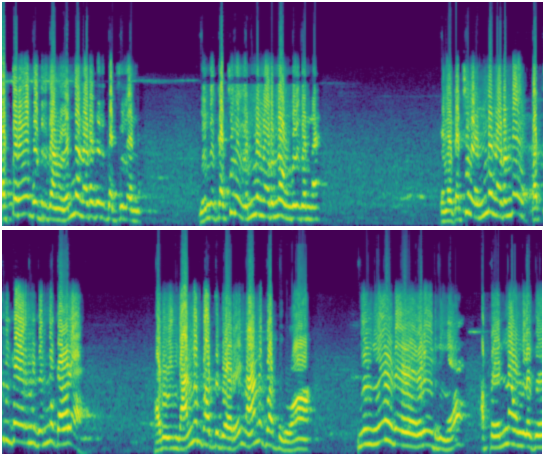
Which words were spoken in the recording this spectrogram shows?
கட்டுரையே போட்டிருக்காங்க. என்ன நடக்குது கட்சியிலன்னு? எங்க கட்சியில என்ன நடந்தா உங்களுக்கு என்ன? எங்க கட்சியில என்ன நடந்தா பத்திரிகையாளர்களுக்கு என்ன கவலை? அது எங்க அண்ணன் பாத்துக்குவாரு நாங்க பாத்துக்குவோம் நீங்க ஏன் இதை வெளியிடுறீங்க? அப்ப என்ன உங்களுக்கு?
